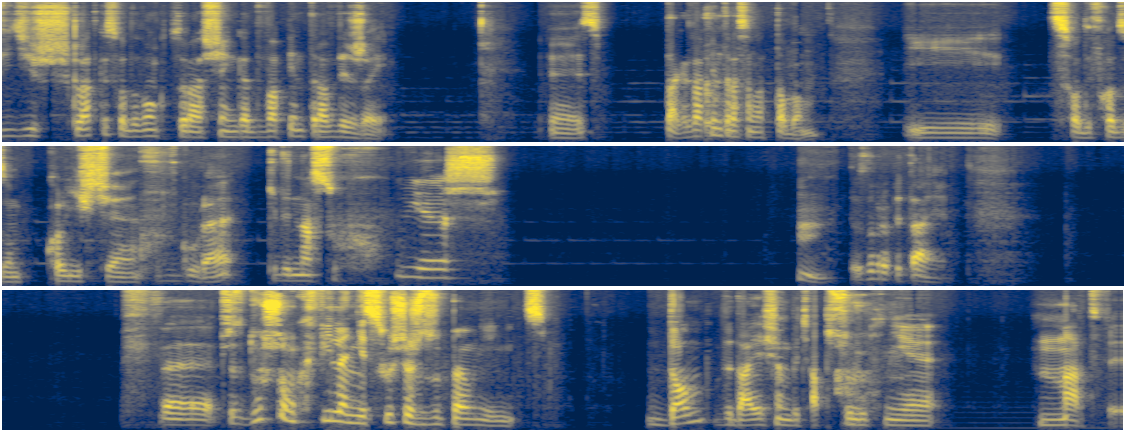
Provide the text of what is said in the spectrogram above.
Widzisz klatkę schodową, która sięga dwa piętra wyżej. Tak, dwa piętra są nad tobą. I schody wchodzą koliście w górę. Kiedy nasłuchujesz... Hmm, to jest dobre pytanie w, przez dłuższą chwilę nie słyszysz zupełnie nic. Dom wydaje się być absolutnie martwy.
